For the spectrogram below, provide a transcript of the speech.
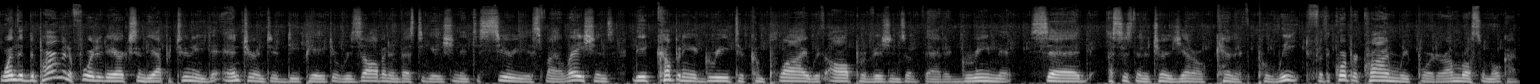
When the department afforded Ericsson the opportunity to enter into DPA to resolve an investigation into serious violations, the company agreed to comply with all provisions of that agreement, said Assistant Attorney General Kenneth Polite. For the Corporate Crime Reporter, I'm Russell Mokhiber.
